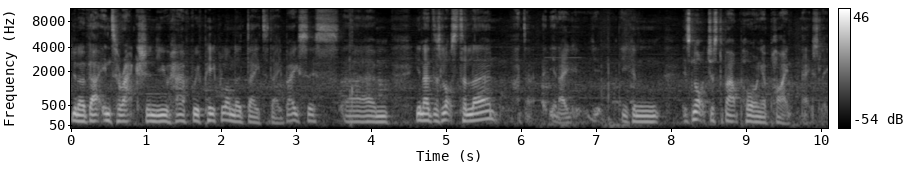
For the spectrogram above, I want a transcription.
you know that interaction you have with people on a day to day basis. Um, you know, there's lots to learn. You know, you, you can it's not just about pouring a pint actually.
